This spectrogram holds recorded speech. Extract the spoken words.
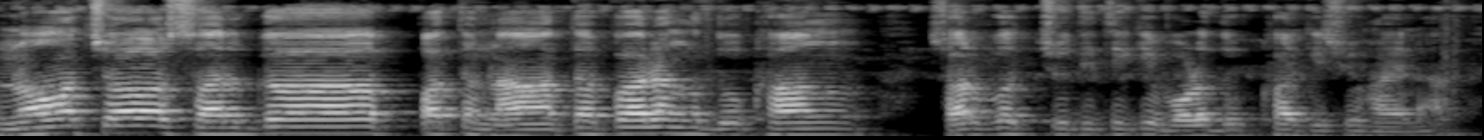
ন চ স্বর্গপতনাত পরং দুঃখং। স্বর্গচ্যুতি থেকে বড় দুঃখ কিছু হয় না।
